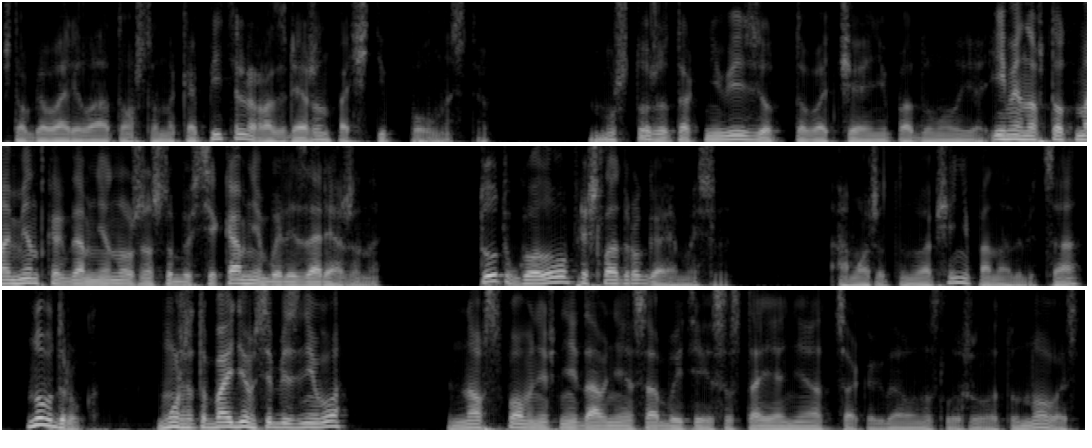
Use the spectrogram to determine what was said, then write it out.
что говорило о том, что накопитель разряжен почти полностью. «Ну что же так не везет-то в отчаянии?» — подумал я. «Именно в тот момент, когда мне нужно, чтобы все камни были заряжены». Тут в голову пришла другая мысль. «А может, он вообще не понадобится, а? Ну, вдруг? Может, обойдемся без него?» Но, вспомнив недавние события и состояние отца, когда он услышал эту новость,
